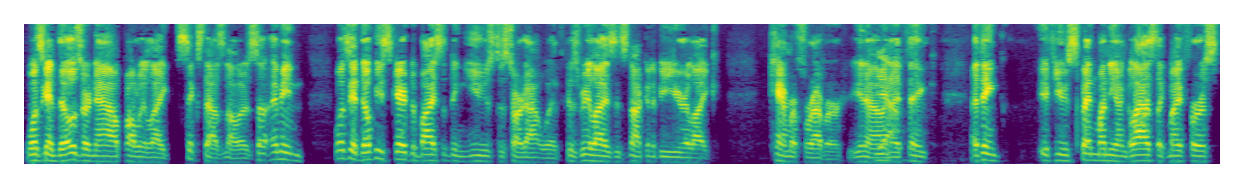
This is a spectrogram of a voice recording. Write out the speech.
once again, those are now probably like six thousand dollars. So I mean, once again, don't be scared to buy something used to start out with because realize it's not going to be your like camera forever. You know, Yeah. and I think I think if you spend money on glass, like my first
